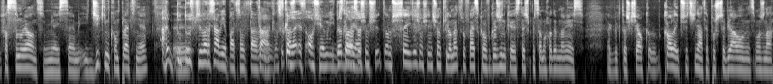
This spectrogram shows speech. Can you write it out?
y, fascynującym miejscem i dzikim kompletnie. A tu tuż przy Warszawie patrząc na Tak, skalę S8 i do Skala jest dojazd. 8, si- tam 60-70 km eską w godzinkę jesteśmy samochodem na miejscu. Jakby ktoś chciał, ko- kolej przycina tę Puszczę Białą, więc można,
